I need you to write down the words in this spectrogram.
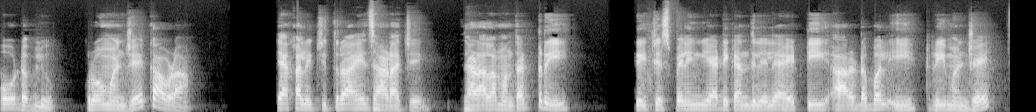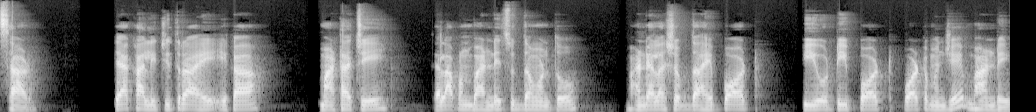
O W crow म्हणजे कावळा. त्याखाली चित्र आहे झाडाचे. झाडाला म्हणतात ट्री ट्रीचे स्पेलिंग या ठिकाणी दिलेले आहे T R double E tree म्हणजे झाड. त्याखाली चित्र आहे एका माठाचे. त्याला आपण भांडे सुद्धा म्हणतो. भांड्याला शब्द आहे pot P O T pot pot म्हणजे भांडे.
